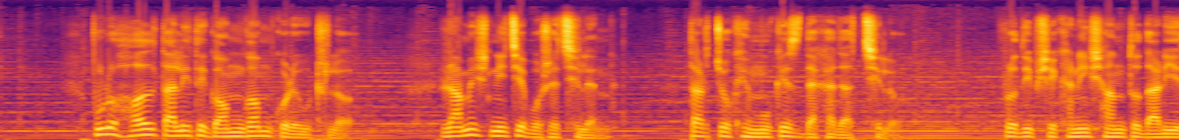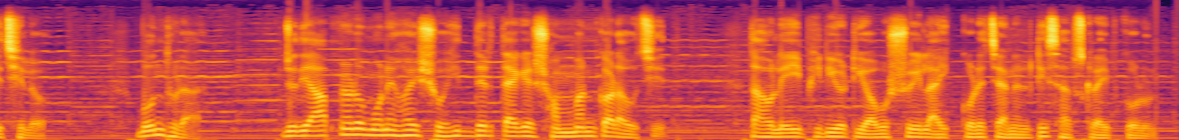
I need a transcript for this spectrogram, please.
পুরো হল তালিতে গমগম করে উঠল। রামেশ নিচে বসেছিলেন, তার চোখে মুকেশ দেখা যাচ্ছিল। প্রদীপ সেখানেই শান্ত দাঁড়িয়েছিল। বন্ধুরা, যদি আপনারও মনে হয় শহীদদের ত্যাগের সম্মান করা উচিত, তাহলে এই ভিডিওটি অবশ্যই লাইক করে চ্যানেলটি সাবস্ক্রাইব করুন।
